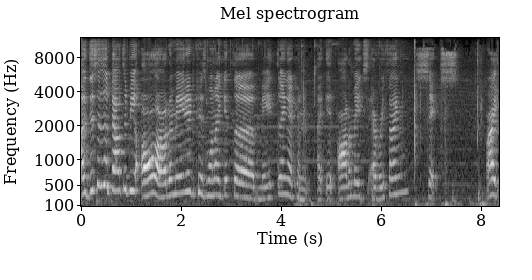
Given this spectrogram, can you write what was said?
Uh, this is about to be all automated because when I get the made thing, I can I, it automates everything. Six. All right,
